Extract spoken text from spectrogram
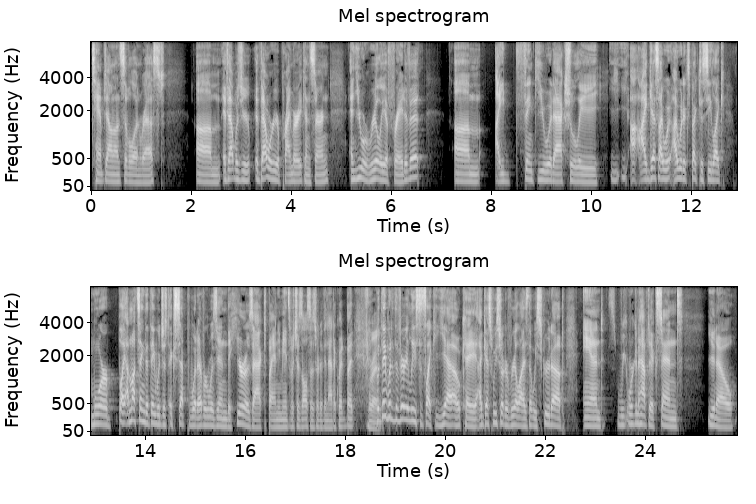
tamp down on civil unrest, um, if that was your if that were your primary concern and you were really afraid of it, um, I think you would actually. I guess I would I would expect to see like more like I'm not saying that they would just accept whatever was in the Heroes Act by any means, which is also sort of inadequate, but Right. but they would at the very least it's like yeah okay I guess we sort of realized that we screwed up and we, we're gonna have to extend you know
